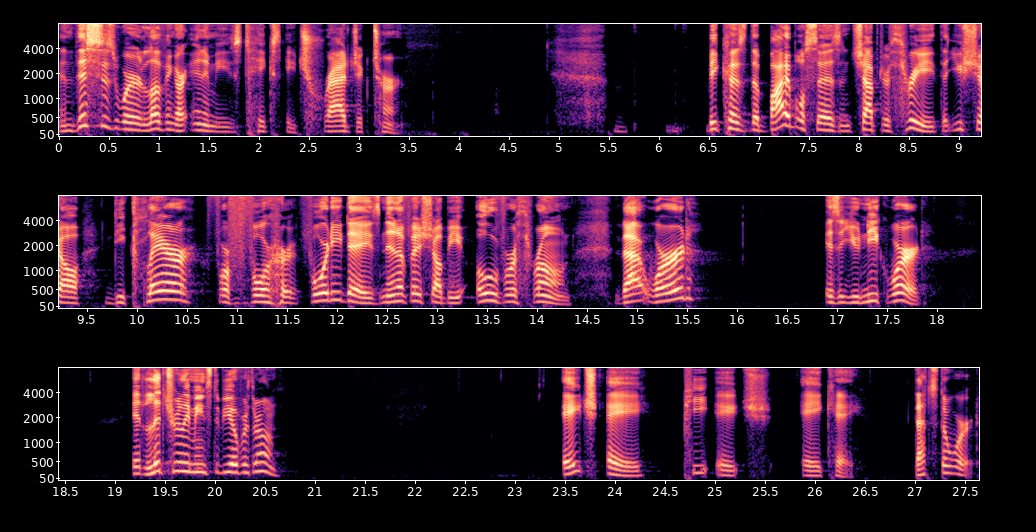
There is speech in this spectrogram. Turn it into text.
And this is where loving our enemies takes a tragic turn. Because the Bible says in chapter 3 that you shall declare for, for 40 days, Nineveh shall be overthrown. That word is a unique word. It literally means to be overthrown. H A P H A K. That's the word.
